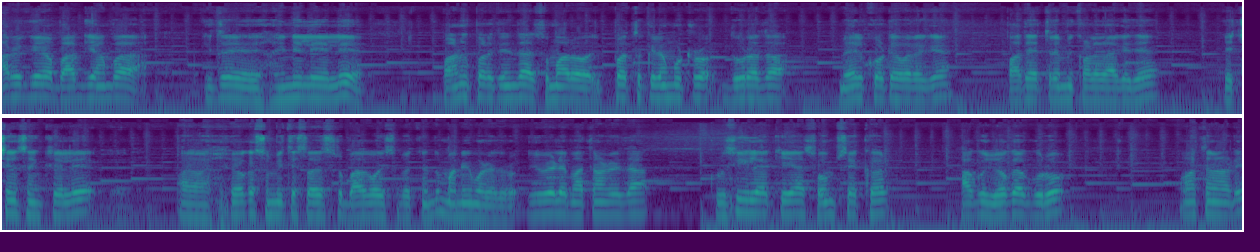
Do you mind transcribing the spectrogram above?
ಆರೋಗ್ಯ ಭಾಗ್ಯ ಎಂಬ ಇದರ ಹಿನ್ನೆಲೆಯಲ್ಲಿ ಪಾಣುಪುರದಿಂದ ಸುಮಾರು ಇಪ್ಪತ್ತು ಕಿಲೋಮೀಟರ್ ದೂರದ ಮೇಲ್ಕೋಟೆವರೆಗೆ ಪಾದಯಾತ್ರೆ ಹಮ್ಮಿಕೊಳ್ಳಲಾಗಿದೆ. ಹೆಚ್ಚಿನ ಸಂಖ್ಯೆಯಲ್ಲಿ ಯೋಗ ಸಮಿತಿ ಸದಸ್ಯರು ಭಾಗವಹಿಸಬೇಕೆಂದು ಮನವಿ ಮಾಡಿದರು. ಈ ವೇಳೆ ಮಾತನಾಡಿದ ಕೃಷಿ ಇಲಾಖೆಯ ಸೋಮಶೇಖರ್ ಹಾಗೂ ಯೋಗ ಗುರು ಮಾತನಾಡಿ,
